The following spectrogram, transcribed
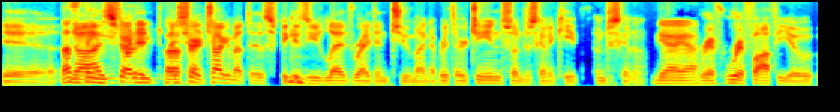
Yeah. That's the no, thing, I you've gotta be started I started talking about this because you led right into my number 13, so I'm just gonna keep I'm just gonna Yeah. Yeah. riff riff off of you.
